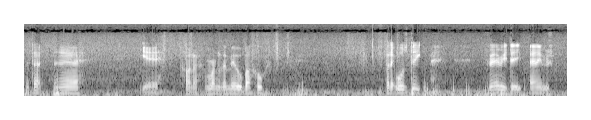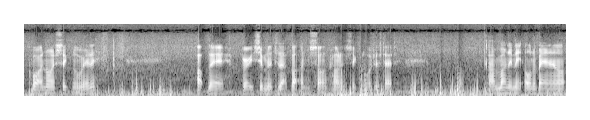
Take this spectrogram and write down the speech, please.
But that uh, yeah kind of run of the mill buckle. But it was deep very deep and it was quite a nice signal really. Up there very similar to that button so kind of signal I just had. I'm running it on about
